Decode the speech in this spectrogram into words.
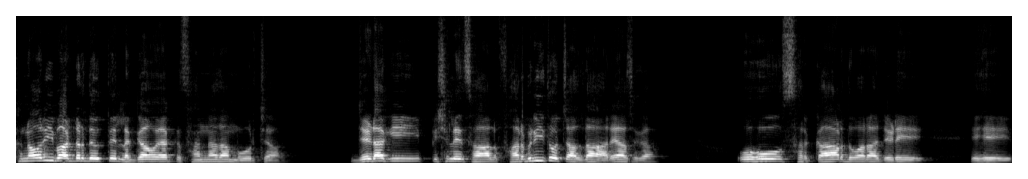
ਖਨੌਰੀ ਬਾਰਡਰ ਦੇ ਉੱਤੇ ਲੱਗਾ ਹੋਇਆ ਕਿਸਾਨਾਂ ਦਾ ਮੋਰਚਾ, ਜਿਹੜਾ ਕਿ ਪਿਛਲੇ ਸਾਲ ਫਰਵਰੀ ਤੋਂ ਚੱਲਦਾ ਆ ਰਿਹਾ ਸੀਗਾ, ਉਹ ਸਰਕਾਰ ਦੁਆਰਾ ਜਿਹੜੇ ਇਹ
